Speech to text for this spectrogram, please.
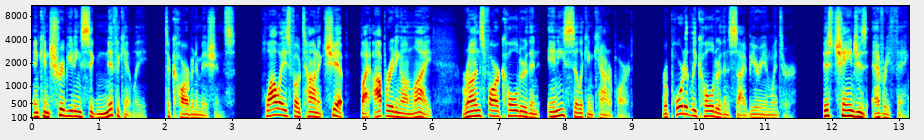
and contributing significantly to carbon emissions. Huawei's photonic chip, by operating on light, runs far colder than any silicon counterpart, reportedly colder than Siberian winter. This changes everything.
